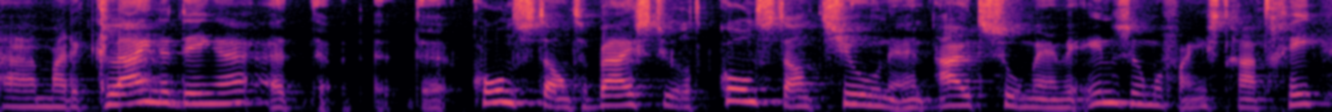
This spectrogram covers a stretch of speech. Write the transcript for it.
Eh, maar de kleine dingen, het, de, constante bijsturen, het constant tunen en uitzoomen en weer inzoomen van je strategie,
